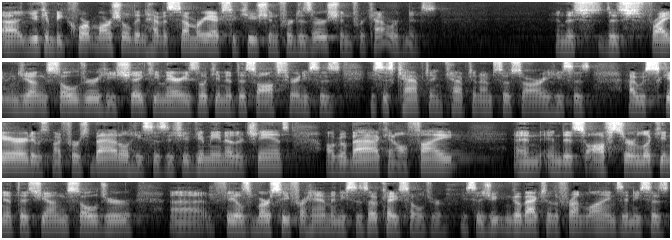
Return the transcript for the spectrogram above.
uh, you can be court martialed and have a summary execution for desertion, for cowardness. And this, this frightened young soldier, he's shaking there. He's looking at this officer and he says, he says, Captain, Captain, I'm so sorry. He says, I was scared. It was my first battle. He says, if you give me another chance, I'll go back and I'll fight. And, and this officer looking at this young soldier uh, feels mercy for him and he says, okay, soldier. He says, you can go back to the front lines. And he says,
